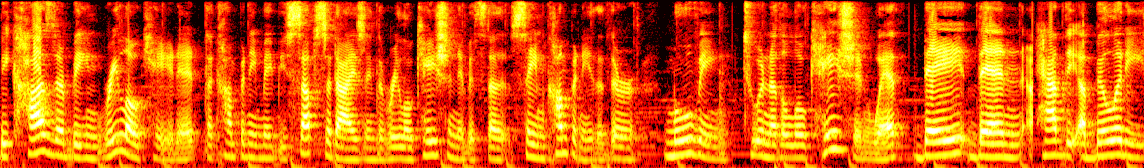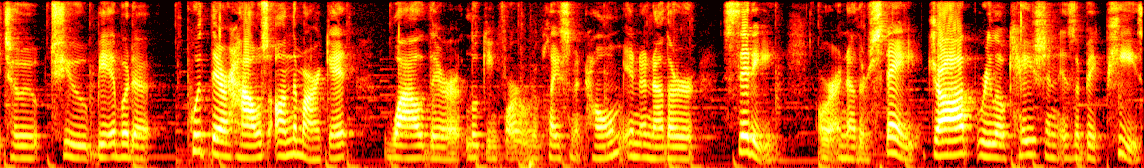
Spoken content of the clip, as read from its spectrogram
because they're being relocated, the company may be subsidizing the relocation if it's the same company that they're moving to another location with. They then have the ability to, to be able to put their house on the market while they're looking for a replacement home in another city or another state. Job relocation is a big piece.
